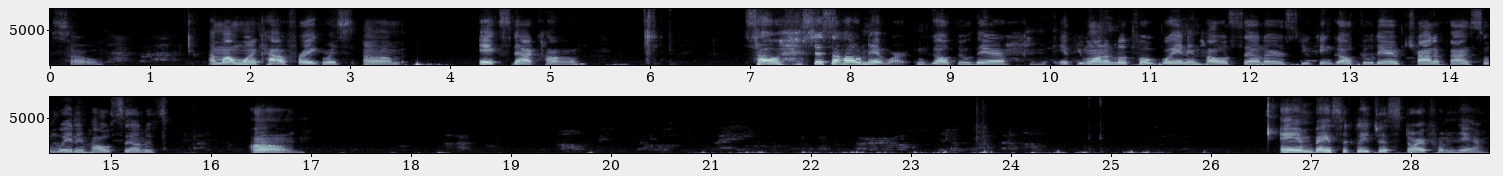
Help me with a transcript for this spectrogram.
So I'm on one called fragrance um, x.com. So it's just a whole network. You go through there. If you want to look for wedding wholesalers, you can go through there and try to find some wedding wholesalers. Um, and basically just start from there.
